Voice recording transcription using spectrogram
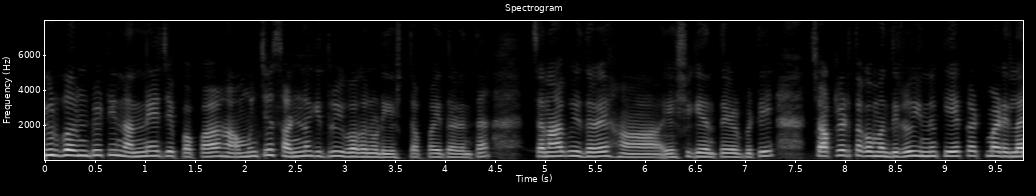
ಇವ್ರು ಬಂದ್ಬಿಟ್ಟು ನನ್ನ ಏಜೆ ಪಾಪ. ಹಾಂ, ಮುಂಚೆ ಸಣ್ಣಗಿದ್ರು, ಇವಾಗ ನೋಡಿ ಎಷ್ಟು ದಪ್ಪ ಇದ್ದಾರೆ ಅಂತ. ಚೆನ್ನಾಗೂ ಇದ್ದಾರೆ. ಯಶಿಗೆ ಅಂತ ಹೇಳ್ಬಿಟ್ಟು ಚಾಕ್ಲೇಟ್ ತೊಗೊಂಬಂದಿರು ಇನ್ನೂ ಕೇಕ್ ಕಟ್ ಮಾಡಿಲ್ಲ,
